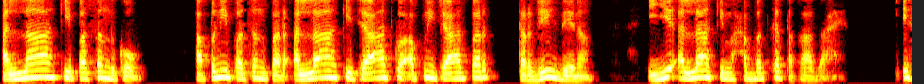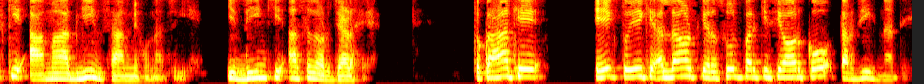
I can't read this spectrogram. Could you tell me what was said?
اللہ کی پسند کو، اپنی پسند پر، اللہ کی چاہت کو اپنی چاہت پر ترجیح دینا، یہ اللہ کی محبت کا تقاضا ہے۔ اس کی آمادگی انسان میں ہونا چاہیے۔ یہ دین کی اصل اور جڑ ہے۔ تو کہا کہ ایک تو یہ کہ اللہ اور اس کے رسول پر کسی اور کو ترجیح نہ دے۔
